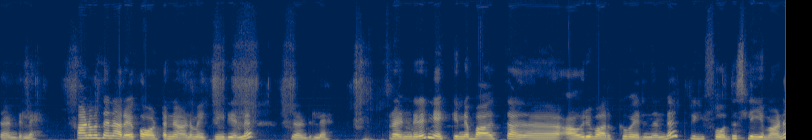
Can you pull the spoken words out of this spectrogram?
കണ്ടില്ലേ? കാണുമ്പോൾ തന്നെ അറിയാം കോട്ടൺ ആണ് മെറ്റീരിയൽ ഇതുണ്ടല്ലേ? ഫ്രണ്ടിൽ നെക്കിന്റെ ഭാഗത്ത് ആ ഒരു വർക്ക് വരുന്നുണ്ട്. ത്രീ ഫോർത്ത് സ്ലീവ് ആണ്.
